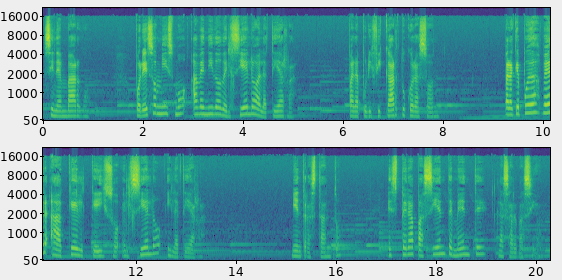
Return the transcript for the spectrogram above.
Sin embargo, por eso mismo ha venido del cielo a la tierra, para purificar tu corazón para que puedas ver a aquel que hizo el cielo y la tierra. Mientras tanto, espera pacientemente la salvación.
